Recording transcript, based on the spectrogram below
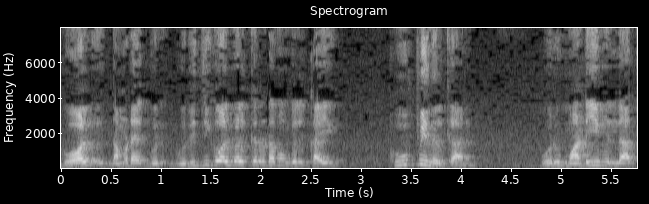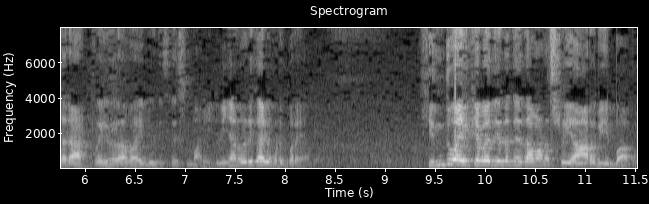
ഗോൾ നമ്മുടെ ഗുരു- ഗുരുജി ഗോൾവൽക്കറുടെ മുമ്പിൽ കൈ കൂപ്പി നിൽക്കാനും ഒരു മടിയുമില്ലാത്ത രാഷ്ട്രീയ നേതാവായി വി ഡി മാറി. ഇനി ഞാൻ ഒരു കാര്യം കൂടി പറയാം. ഹിന്ദു ഐക്യവേദിയുടെ നേതാവാണ് Shri R V Babu.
